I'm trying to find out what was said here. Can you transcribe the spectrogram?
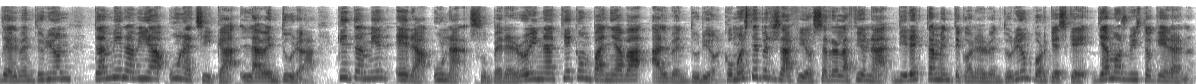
del Venturión también había una chica, la Aventura, que también era una superheroína que acompañaba al Venturión. Como este presagio se relaciona directamente con el Venturión, porque es que ya hemos visto que eran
